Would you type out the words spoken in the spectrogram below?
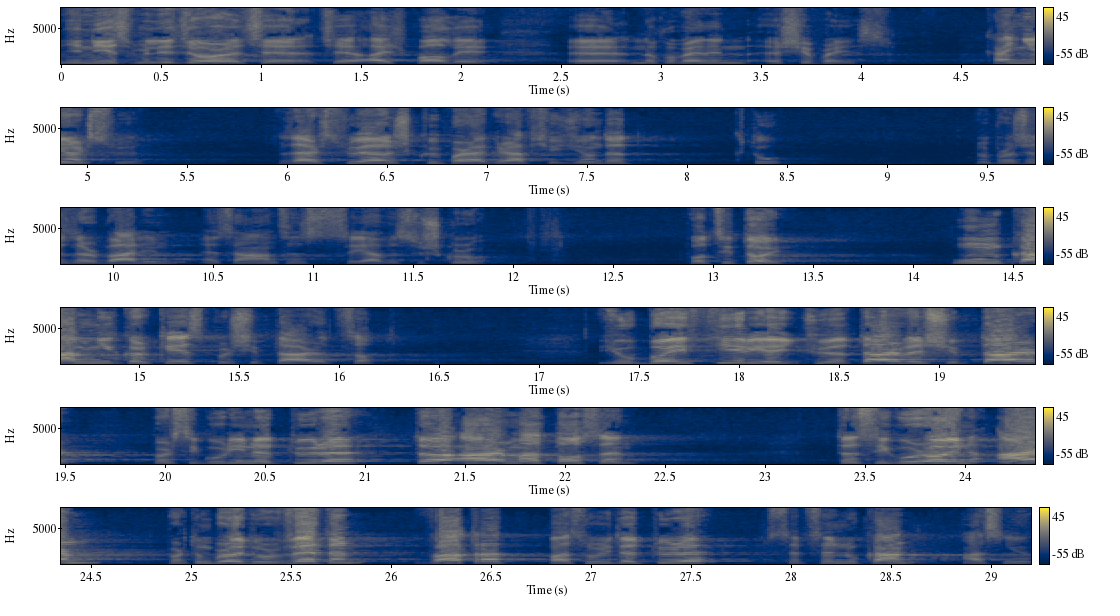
një nismë ligjore që ai shpalli në Kuvendin e Shqipërisë. Ka një arsye. Dhe arsyeja është ky paragraf që gjendet këtu, Në procesverbalin e seancës së javës së shkuar, po citoj, Unë kam një kërkesë për shqiptarët sot. Ju bëj thirrje qytetarëve shqiptarë për sigurinë e tyre të armatosen, të sigurojnë armë për të mbrojtur veten, vatrat, pasuritë e tyre, sepse nuk kanë asnjë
